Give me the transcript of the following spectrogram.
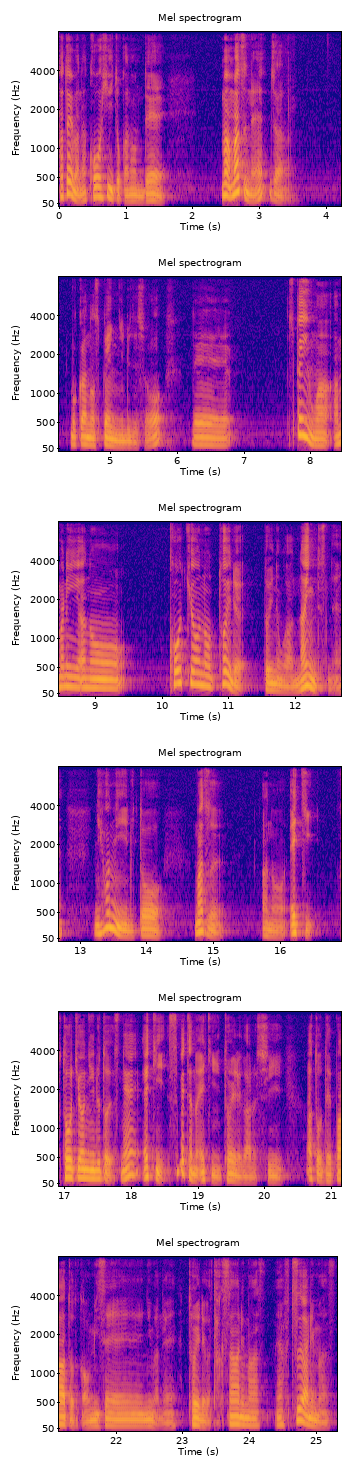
例えばねコーヒーとか飲んで、まあ、まずねじゃあ僕あのスペインにいるでしょ？でスペインはあまりあの公共のトイレというのがないんですね。日本にいるとまずあの駅。東京にいるとですね駅全ての駅にトイレがあるしあとデパートとかお店にはねトイレがたくさんあります、ね、普通あります。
